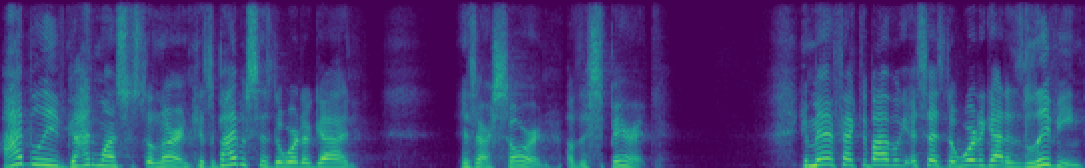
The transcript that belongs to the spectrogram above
I believe God wants us to learn because the Bible says the Word of God is our sword of the Spirit. As a matter of fact, the Bible says the Word of God is living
